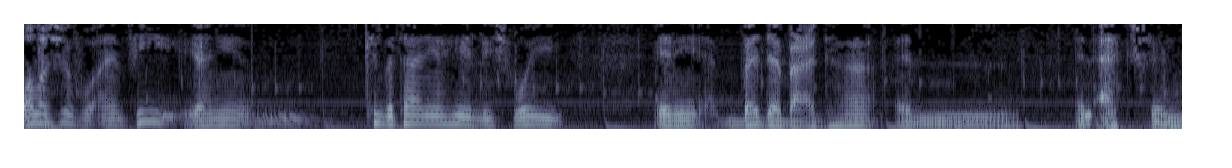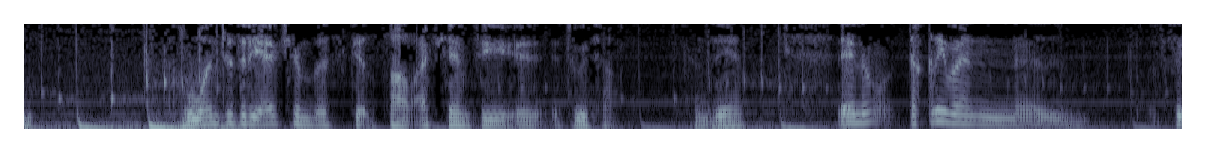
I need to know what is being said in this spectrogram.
والله شوفوا في يعني كلمة ثانية هي اللي شوي يعني بدا بعدها الاكشن. هو انت تري اكشن بس صار اكشن في تويتر. زين لأنه تقريبا في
